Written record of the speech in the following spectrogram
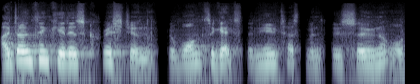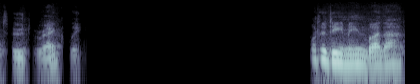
I don't think it is Christian to want to get to the New Testament too soon or too directly. What did he mean by that?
